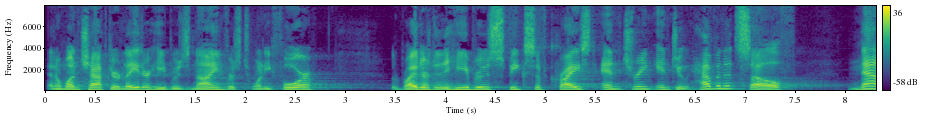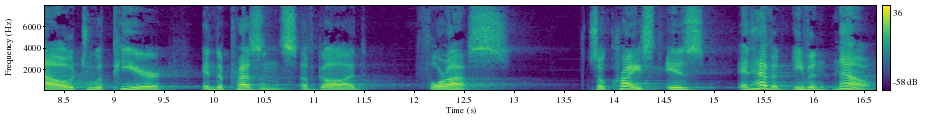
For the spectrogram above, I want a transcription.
And in one chapter later, Hebrews 9, verse 24, the writer to the Hebrews speaks of Christ entering into heaven itself now to appear in the presence of God for us. So Christ is in heaven, even now,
